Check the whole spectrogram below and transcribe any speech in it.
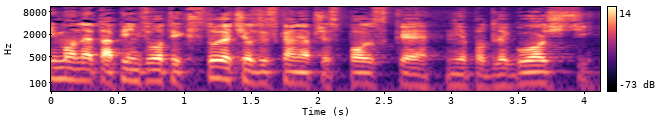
I moneta 5 złotych w stulecie odzyskania przez Polskę niepodległości.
